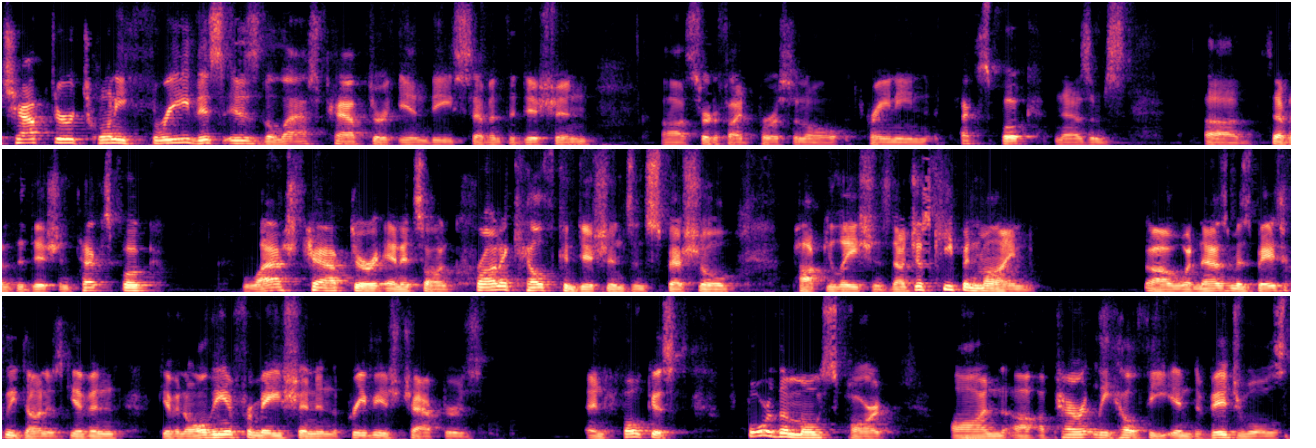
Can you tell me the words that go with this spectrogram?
chapter 23. This is the last chapter in the seventh edition uh, Certified Personal Training textbook, NASM's uh, seventh edition textbook. Last chapter, and it's on chronic health conditions and special populations. Now, just keep in mind, uh, what NASM has basically done is given, given all the information in the previous chapters and focused, for the most part, on uh, apparently healthy individuals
